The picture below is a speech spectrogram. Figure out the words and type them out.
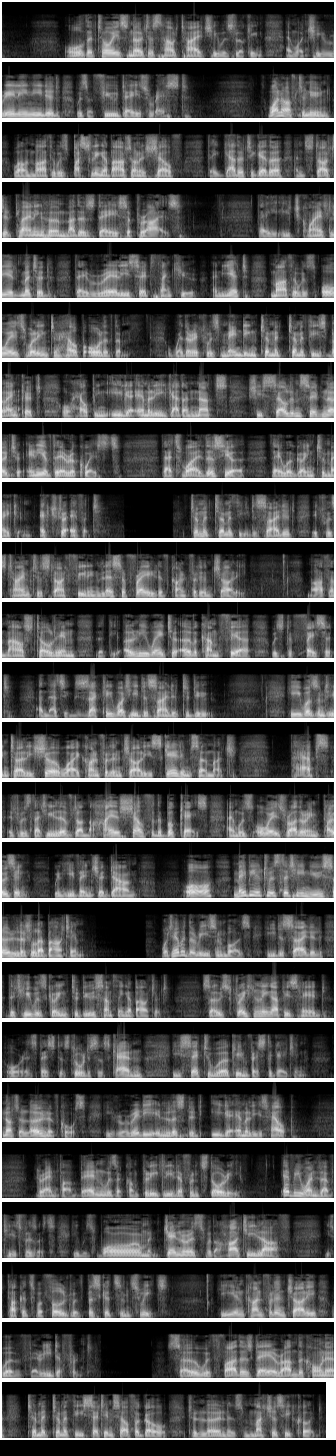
All the toys noticed how tired she was looking, and what she really needed was a few days' rest. One afternoon, while Martha was bustling about on a shelf, they gathered together and started planning her Mother's Day surprise. They each quietly admitted they rarely said thank you, and yet Martha was always willing to help all of them. Whether it was mending timid Timothy's blanket or helping eager Emily gather nuts, she seldom said no to any of their requests. That's why this year they were going to make an extra effort. Timid Timothy decided it was time to start feeling less afraid of confident Charlie. Martha Mouse told him that the only way to overcome fear was to face it, and that's exactly what he decided to do. He wasn't entirely sure why confident Charlie scared him so much, Perhaps it was that he lived on the highest shelf of the bookcase and was always rather imposing when he ventured down. Or maybe it was that he knew so little about him. Whatever the reason was, he decided that he was going to do something about it. So, straightening up his head, or as best as tortoises can, he set to work investigating. Not alone, of course. He'd already enlisted eager Emily's help. Grandpa Ben was a completely different story. Everyone loved his visits. He was warm and generous with a hearty laugh. His pockets were filled with biscuits and sweets. He and Confident Charlie were very different. So, with Father's Day around the corner, timid Timothy set himself a goal to learn as much as he could.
